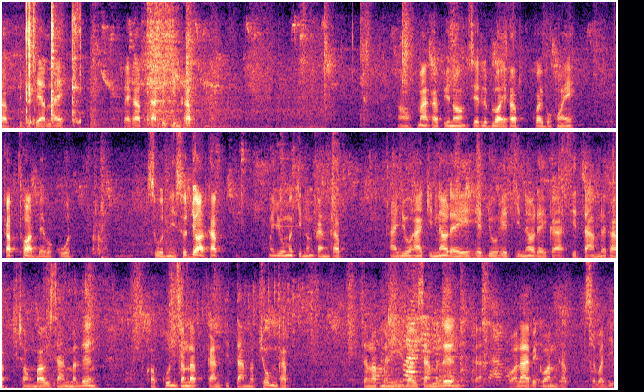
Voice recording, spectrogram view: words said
ครับเป็นจะแซ่บไรไปครับตักไปกินครับเอามาครับพี่น้องเสร็จเรียบร้อยครับก้อยบกหอยกับทอดใบบักกูด สูตรนี้สุดยอดครับ มาอยู่มากินน้ำกันครับ หาอยู่หากินแนวใดเห็ดอยู่เห็ดกินแนวใดก็ติดตามนะครับช่องเบาอีสานบันเรื่องขอบคุณสำหรับการติดตามรับชมครับสำหรับมื้อนี้เบาอีสานบันเรื่องก็ขอลาไปก่อนครับ สวัสดี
